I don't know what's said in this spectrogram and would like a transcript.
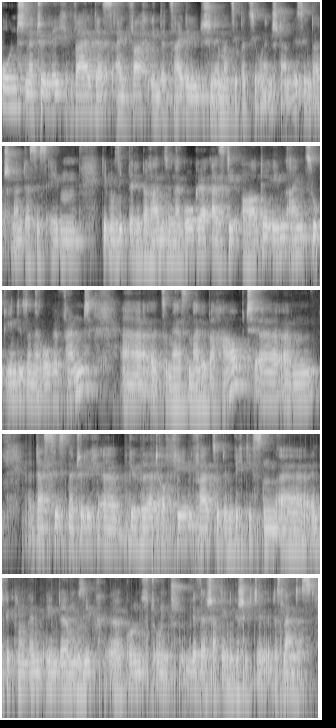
Und natürlich, weil das einfach in der Zeit der jüdischen Emanzipation entstanden ist in Deutschland, dass es eben die Musik der liberalen Synagoge als die Orgel eben Einzug in die Synagoge fand, äh, zum ersten Mal überhaupt. Äh, ähm, das ist natürlich, äh, gehört auf jeden Fall zu den wichtigsten äh, Entwicklungen in der Musik, Kunst und gesellschaftlichen Geschichte des Landes.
